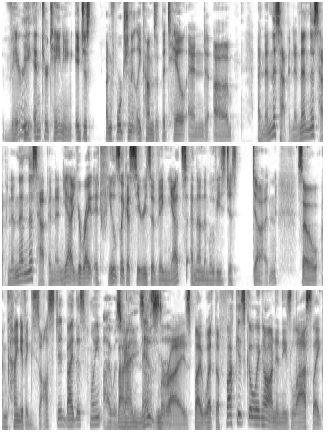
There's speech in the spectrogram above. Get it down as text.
very hmm. entertaining. It just unfortunately comes at the tail end of and then this happened, and then this happened, and then this happened. And yeah, you're right. It feels like a series of vignettes, and then the movie's just done. So I'm kind of exhausted by this point. I was but I'm exhausted. mesmerized by what the fuck is going on in these last like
